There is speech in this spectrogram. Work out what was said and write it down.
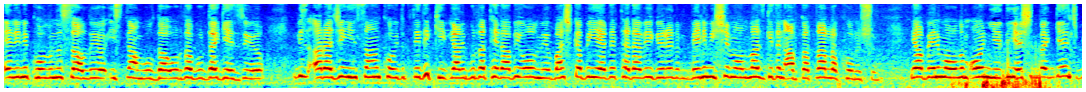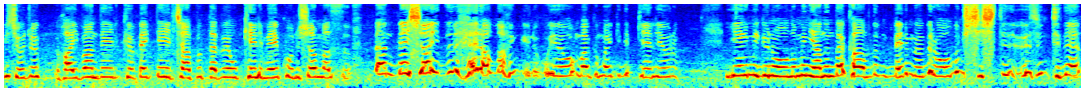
elini kolunu sallıyor İstanbul'da orada burada geziyor. Biz aracı insan koyduk dedik ki yani burada tedavi olmuyor başka bir yerde tedavi görelim. Benim işim olmaz gidin avukatlarla konuşun. Ya benim oğlum 17 yaşında genç bir çocuk hayvan değil köpek değil çarpıp da böyle o kelimeyi konuşamazsın. Ben 5 aydır her Allah'ın günü bu yoğun bakıma gidip geliyorum. 20 gün oğlumun yanında kaldım. Benim öbür oğlum şişti üzüntüden.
